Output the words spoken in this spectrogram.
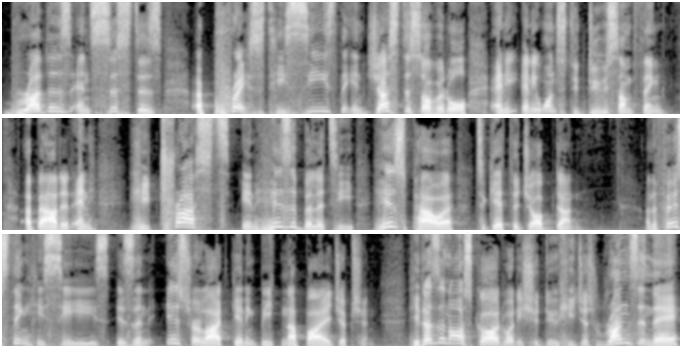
brothers and sisters oppressed. He sees the injustice of it all, and he, and he wants to do something about it. And he trusts in his ability, his power to get the job done. And the first thing he sees is an Israelite getting beaten up by Egyptian. He doesn't ask God what he should do, he just runs in there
